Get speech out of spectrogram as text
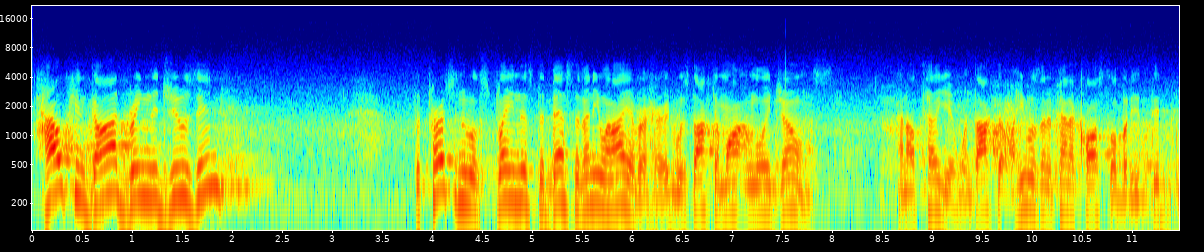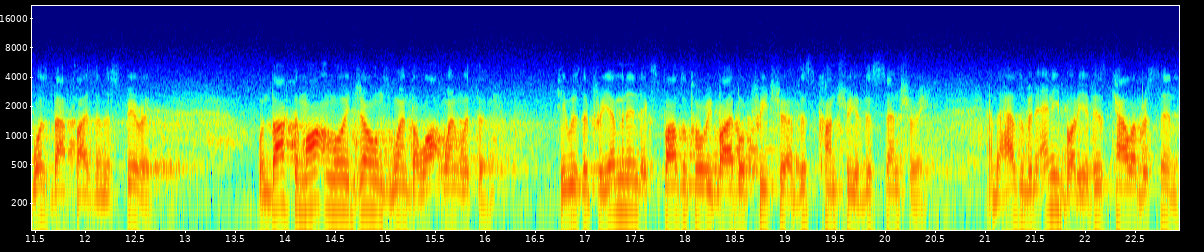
How can God bring the Jews in? The person who explained this the best of anyone I ever heard was Dr. Martyn Lloyd-Jones. And I'll tell you, when Dr. he wasn't a Pentecostal, but he did, was baptized in the Spirit. When Dr. Martyn Lloyd-Jones went, a lot went with him. He was the preeminent expository Bible preacher of this country, of this century. And there hasn't been anybody of his caliber since.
